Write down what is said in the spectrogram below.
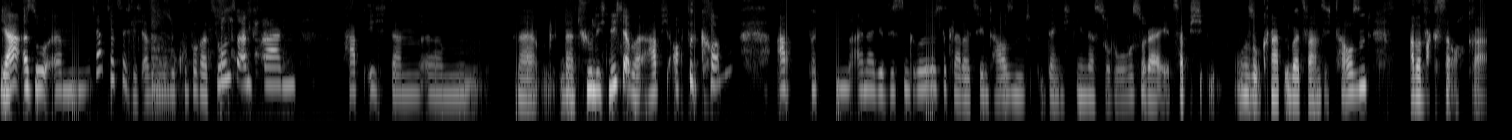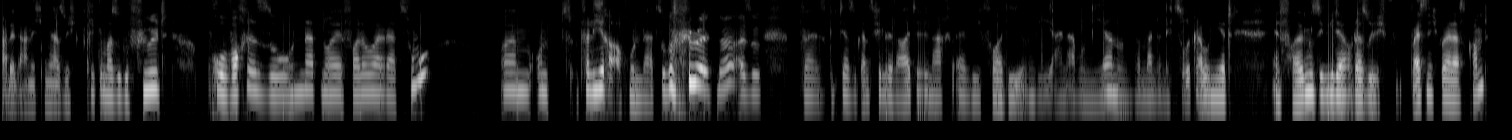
Ja, also ähm, ja, tatsächlich. Also so Kooperationsanfragen habe ich dann, ähm, na, natürlich nicht, aber habe ich auch bekommen. Ab einer gewissen Größe, klar, bei 10.000, denke ich, ging das so los. Oder jetzt habe ich so knapp über 20.000, aber wachse auch gerade gar nicht mehr. Also ich kriege immer so gefühlt pro Woche so 100 neue Follower dazu ähm, und verliere auch 100, so gefühlt. Ne? Also weil es gibt ja so ganz viele Leute nach äh, wie vor, die irgendwie einen abonnieren und wenn man dann nicht zurückabonniert, entfolgen sie wieder oder so. Ich weiß nicht, woher das kommt.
